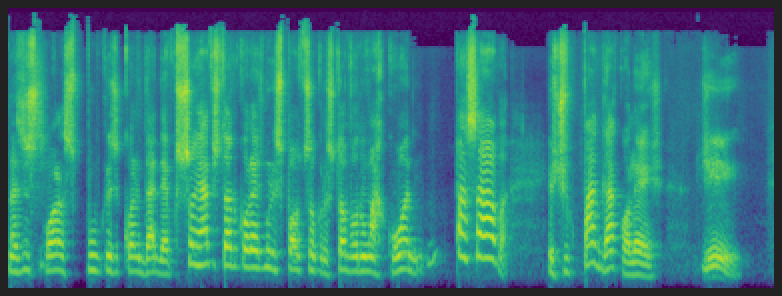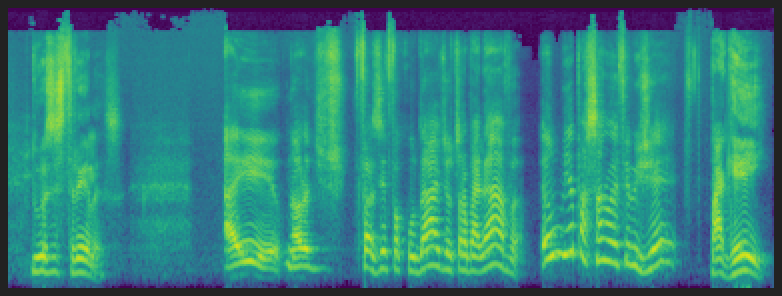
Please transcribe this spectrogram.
nas escolas públicas de qualidade da época. Sonhava estar no Colégio Municipal de São Cristóvão, no Marconi, passava. Eu tive que pagar colégio de duas estrelas. Aí, na hora de fazer faculdade, eu trabalhava, eu não ia passar no FMG, paguei.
